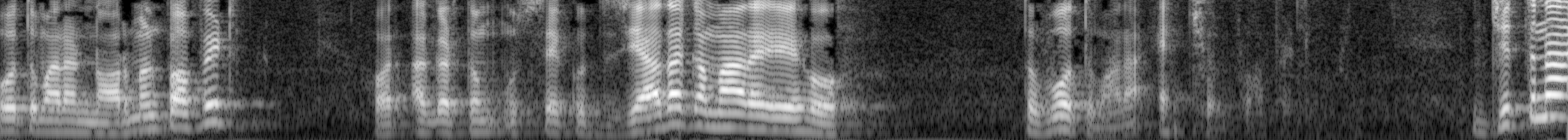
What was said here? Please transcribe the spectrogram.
वो तुम्हारा नॉर्मल प्रॉफिट, और अगर तुम उससे कुछ ज़्यादा कमा रहे हो तो वो तुम्हारा एक्चुअल प्रॉफिट जितना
